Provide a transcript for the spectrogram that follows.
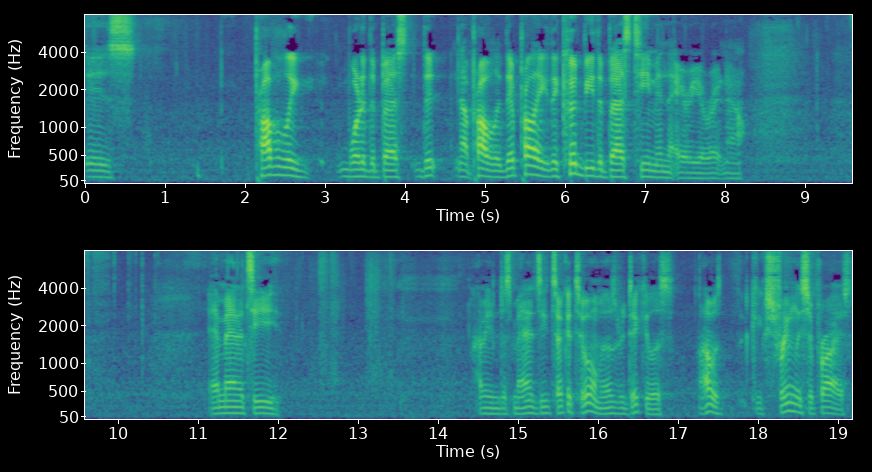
is probably one of the best they, not probably they're probably they could be the best team in the area right now. And Manatee I mean, just Manatee took it to him. It was ridiculous. I was extremely surprised.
